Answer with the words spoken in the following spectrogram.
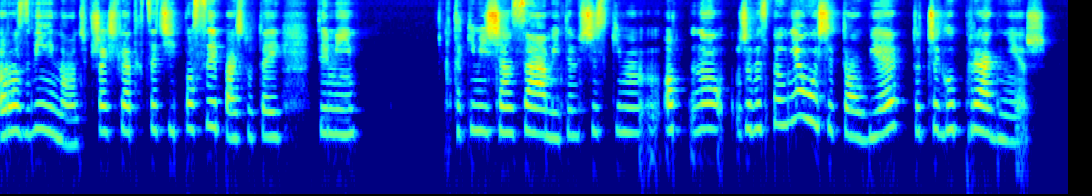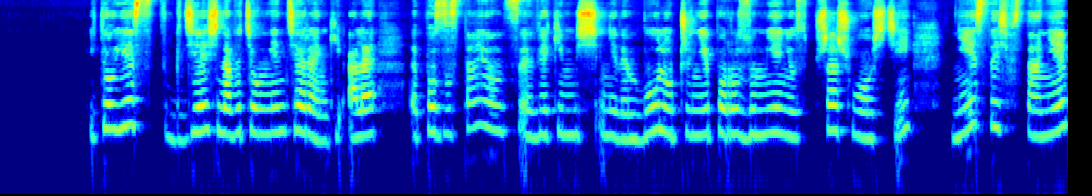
rozwinąć. Wszechświat chce Ci posypać tutaj tymi takimi szansami, tym wszystkim, no, żeby spełniało się Tobie to, czego pragniesz. I to jest gdzieś na wyciągnięcie ręki, ale pozostając w jakimś, nie wiem, bólu czy nieporozumieniu z przeszłości, nie jesteś w stanie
